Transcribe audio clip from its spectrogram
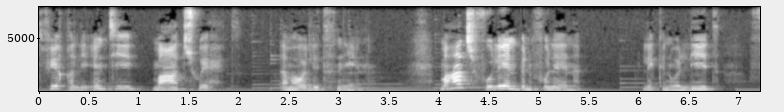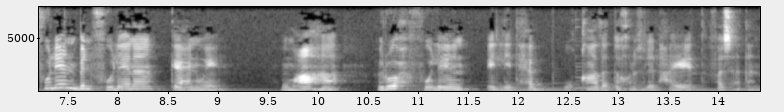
تفيق اللي أنت ما عادش واحد أما وليت اثنين. ما عادش فلان بن فلانة. لكن وليت فلان بن فلانة كعنوان ومعاها روح فلان اللي تحب وقاعدة تخرج للحياة فجأة.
